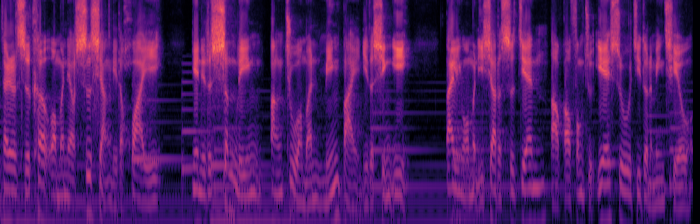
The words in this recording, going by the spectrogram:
在这时刻，我们要思想你的话语，愿你的圣灵帮助我们明白你的心意。带领我们以下的时间祷告，奉主耶稣基督的名求，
